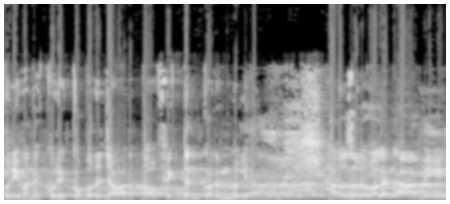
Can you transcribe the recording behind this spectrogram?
পরিমাণে করে কবরে যাওয়ার তৌফিক দান করেন বলে। আরও জোরে বলেন, আমিন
